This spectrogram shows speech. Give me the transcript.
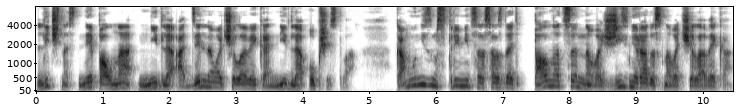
личность не полна ни для отдельного человека, ни для общества. Коммунизм стремится создать полноценного, жизнерадостного человека.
